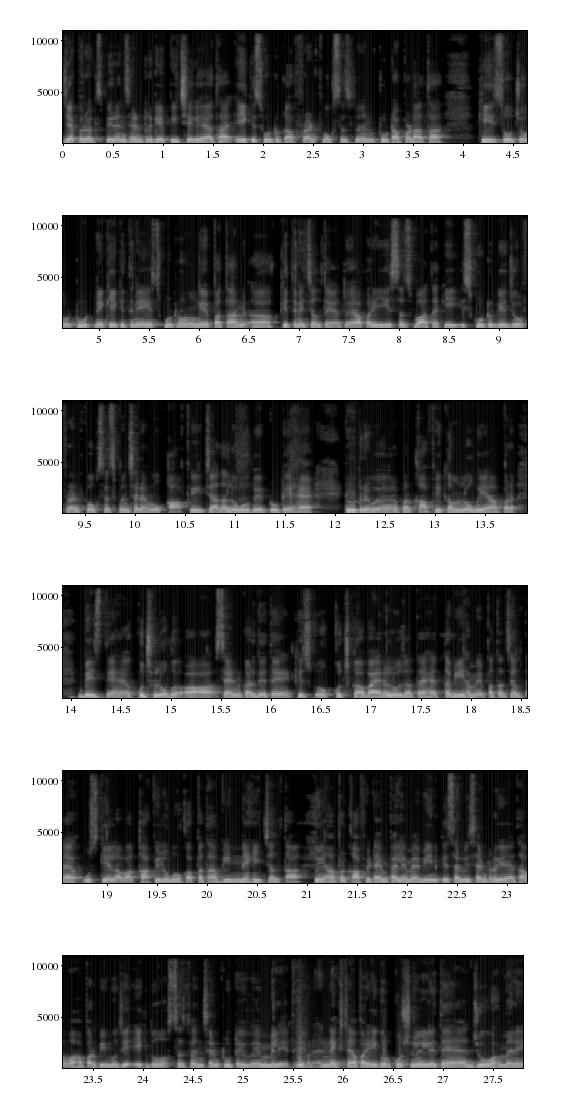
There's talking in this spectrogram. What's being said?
जयपुर एक्सपीरियंस सेंटर के पीछे गया था एक स्कूटर का फ्रंट फोक सस्पेंशन टूटा पड़ा था कि सोचो टूटने के कितने स्कूटर होंगे पता आ, कितने चलते हैं। तो यहाँ पर ये सच बात है कि स्कूटर के जो फ्रंट फोक सस्पेंशन है वो काफ़ी ज़्यादा लोगों के टूटे हैं। ट्विटर वगैरह पर काफ़ी कम लोग यहाँ पर भेजते हैं। कुछ लोग सेंड कर देते हैं किसको कुछ का वायरल हो जाता है तभी हमें पता चलता है। उसके अलावा काफ़ी लोगों का पता भी नहीं चलता। तो यहाँ पर काफ़ी टाइम पहले मैं भी इनके सर्विस सेंटर गया था वहाँ पर भी मुझे एक दो सस्पेंशन टूटे हुए मिले थे। नेक्स्ट यहाँ पर एक और क्वेश्चन ले लेते हैं, जो मैंने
